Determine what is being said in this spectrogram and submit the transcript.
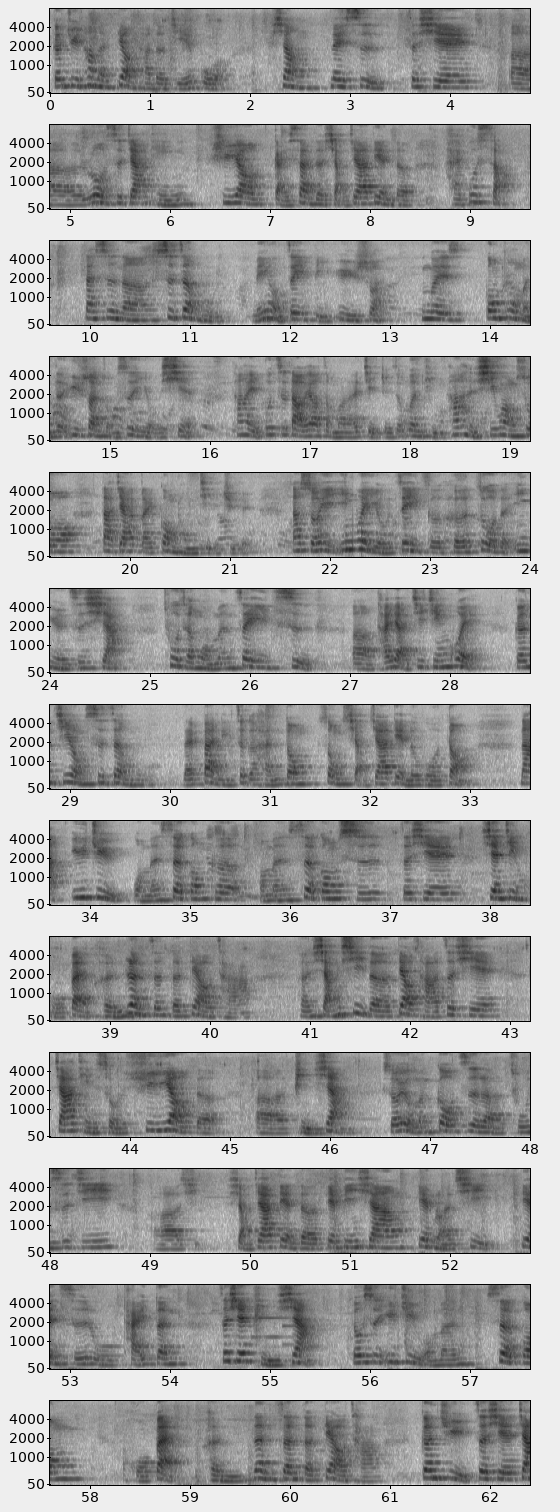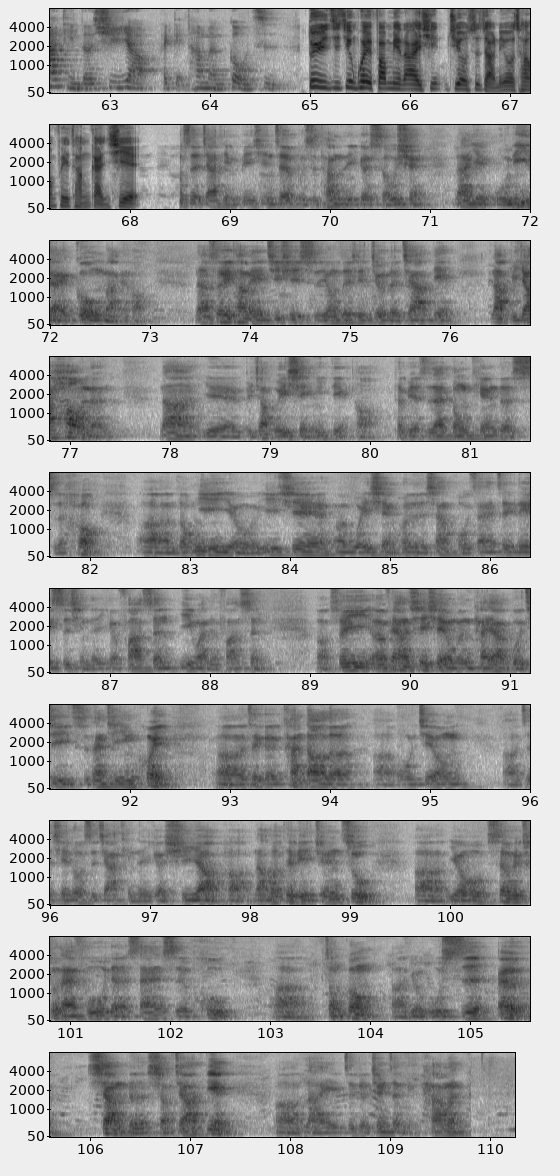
根据他们调查的结果，像类似这些呃弱势家庭需要改善的小家电的还不少，但是呢，市政府没有这一笔预算，因为。公部门的预算总是有限，他也不知道要怎么来解决这问题。他很希望说大家来共同解决。那所以因为有这个合作的因缘之下，促成我们这一次呃台雅基金会跟基隆市政府来办理这个寒冬送小家电的活动。那依据我们社工科、我们社工师这些先进伙伴很认真的调查，很详细的调查这些。家庭所需要的呃品相，所以我们购置了除湿机、呃小家电的电冰箱、电暖器、电磁炉、台灯这些品相，都是依据我们社工伙伴很认真的调查，根据这些家庭的需要来给他们购置。对于基金会方面的爱心，金融市长林佑昌非常感谢。弱势家庭，毕竟这不是他们的一个首选，那也无力来购买哈。那所以他们也继续使用这些旧的家电，那比较耗能，那也比较危险一点哈，特别是在冬天的时候，呃，容易有一些呃危险或者像火灾这一类事情的一个发生，意外的发生，啊，所以呃非常谢谢我们台亚国际慈善基金会，呃，这个看到了呃我们金融呃这些弱势家庭的一个需要哈，然后特别捐助呃由社会处来服务的三十户。啊，总共啊有五十二项的小家电啊，来这个捐赠给他们。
